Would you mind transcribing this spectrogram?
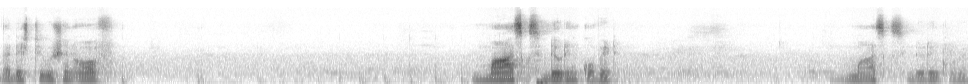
the distribution of masks during covid. Masks during covid.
